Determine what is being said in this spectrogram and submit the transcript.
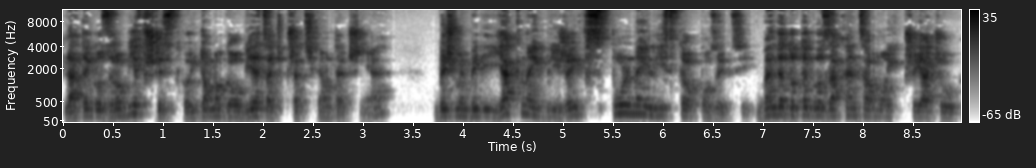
Dlatego zrobię wszystko i to mogę obiecać przedświątecznie, byśmy byli jak najbliżej wspólnej listy opozycji. Będę do tego zachęcał moich przyjaciół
